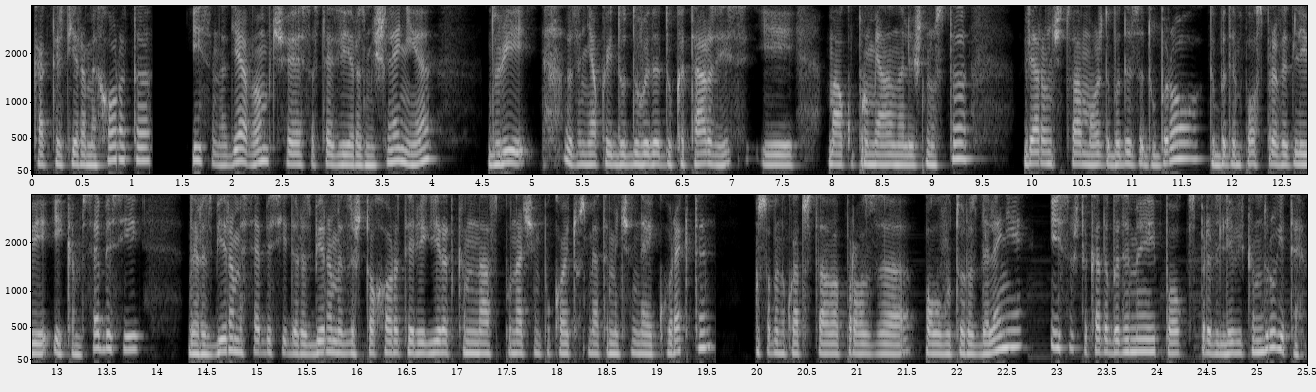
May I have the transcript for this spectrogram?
как третираме хората и се надявам, че с тези размишления дори за някой да доведе до катарзис и малко промяна на личността, вярвам, че това може да бъде за добро, да бъдем по-справедливи и към себе си, да разбираме себе си, да разбираме защо хората реагират към нас по начин, по който смятаме, че не е коректен, особено когато става въпрос за половото разделение, и също така да бъдем и по-справедливи към другите,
